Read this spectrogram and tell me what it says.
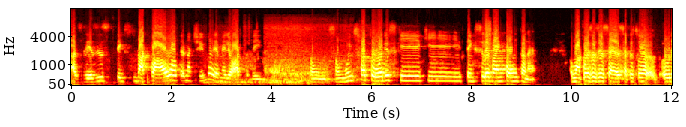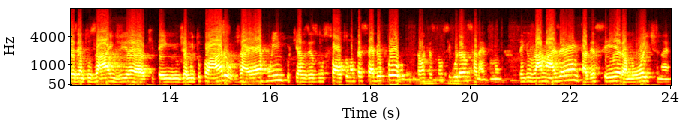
às vezes tem que estudar qual alternativa é melhor também, né? São, são muitos fatores que, que tem que se levar em conta, né? Uma coisa, às vezes, se a, se a pessoa, por exemplo, usar em dia que tem um dia muito claro, já é ruim, porque às vezes no sol tu não percebe o fogo. Então, a questão de segurança, né? Tu não, tem que usar mais é entardecer, à noite, né?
